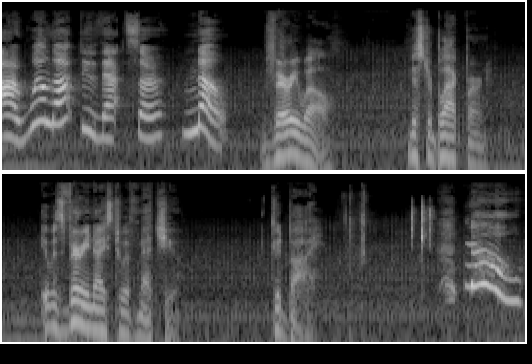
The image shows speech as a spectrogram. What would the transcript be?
I will not do that, sir. No. Very well. Mr. Blackburn, it was very nice to have met you. Goodbye. No!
